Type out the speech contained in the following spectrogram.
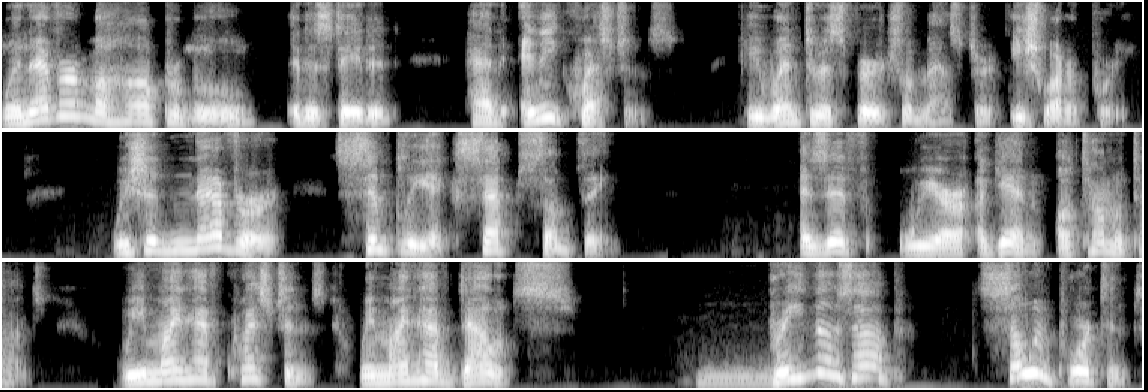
Whenever Mahaprabhu, it is stated, had any questions, he went to his spiritual master, Ishwarapuri. We should never simply accept something as if we are, again, automatons. We might have questions, we might have doubts. Hmm. Bring those up. So important.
